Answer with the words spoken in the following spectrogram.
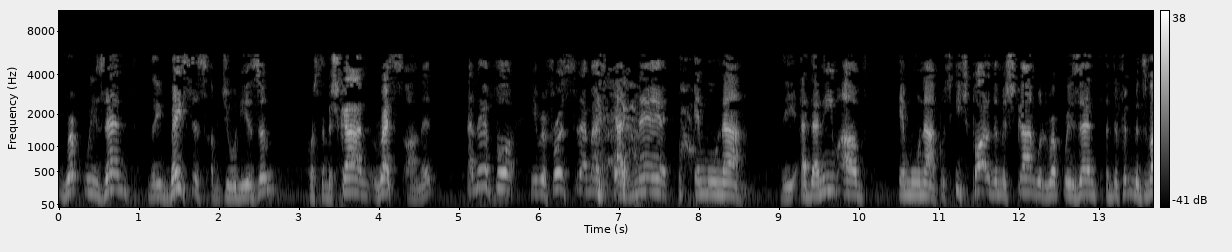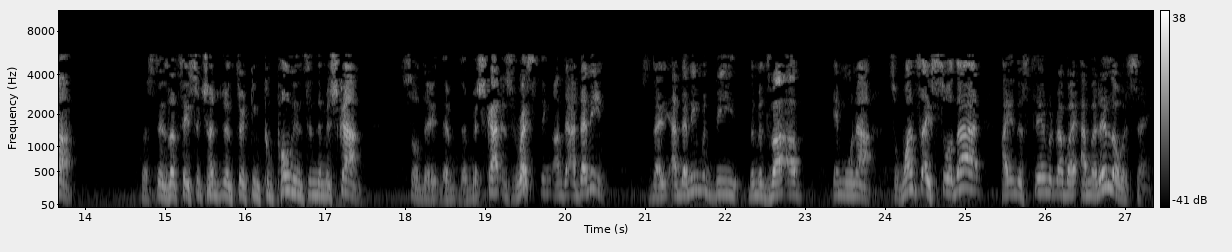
represent the basis of Judaism, because the Mishkan rests on it, and therefore he refers to them as Adne Emunah, the Adanim of Emunah, because each part of the Mishkan would represent a different mitzvah. Because there's, let's say, 613 components in the Mishkan. So the, the, the Mishkan is resting on the Adanim. So the Adanim would be the mitzvah of Emunah. So once I saw that, I understand what Rabbi Amarillo was saying.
